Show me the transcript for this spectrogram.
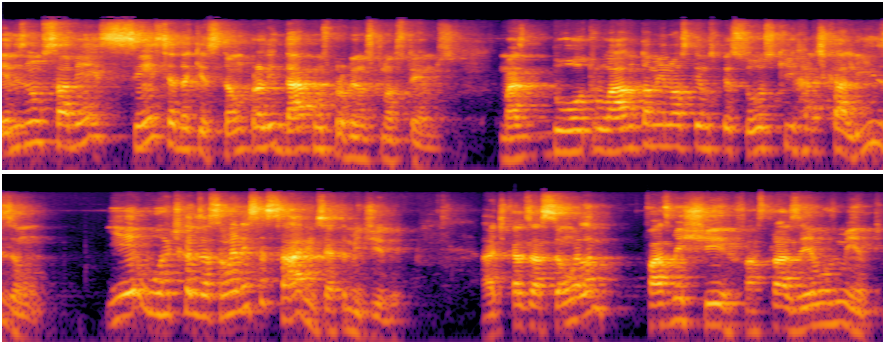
eles não sabem a essência da questão para lidar com os problemas que nós temos. Mas do outro lado também nós temos pessoas que radicalizam e a radicalização é necessária em certa medida. A radicalização ela faz mexer, faz trazer movimento.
